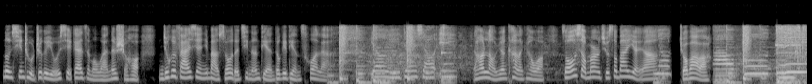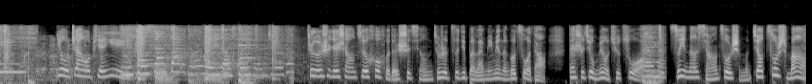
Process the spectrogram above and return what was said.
弄清楚这个游戏该怎么玩的时候，你就会发现你把所有的技能点都给点错了。有一点小意。然后老岳看了看我，走，小妹儿角色扮演呀，叫爸爸。又占我便宜。这个世界上最后悔的事情，就是自己本来明明能够做到，但是就没有去做。所以呢，想要做什么就要做什么。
